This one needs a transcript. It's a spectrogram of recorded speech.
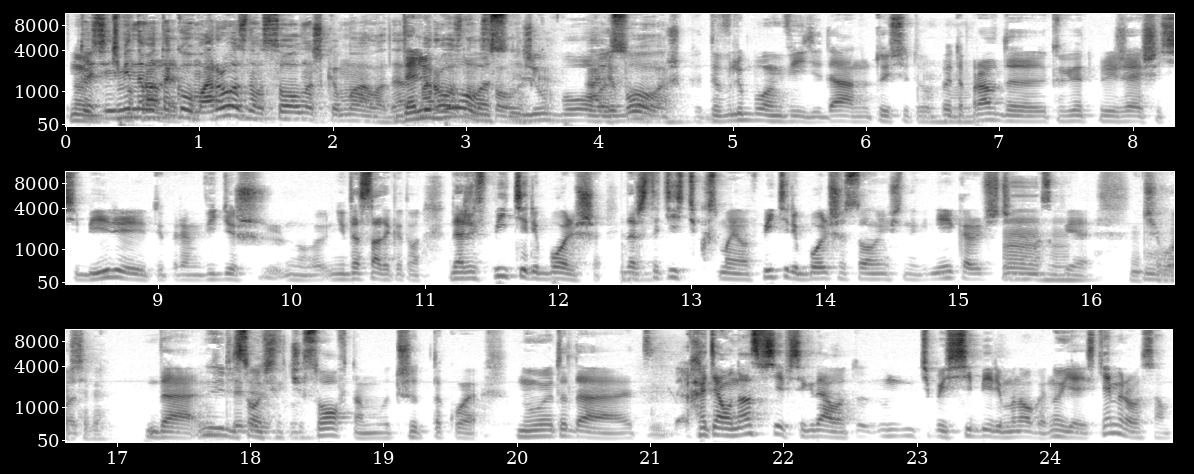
Ну, То есть типа, именно правда, вот такого морозного солнышка мало, да? Да любого, солнышка. любого, а, любого солнышка, да в любом виде, да. Ну то есть это, угу. это правда, когда ты приезжаешь из Сибири, ты прям видишь ну, недостаток этого. Даже в Питере больше. Даже статистику смотрел, в Питере больше солнечных дней, короче, чем угу. в Москве. Ничего вот. себе. Да, ну, или солнечных часов, там, вот что-то такое. Ну, это да. Это... Хотя у нас все всегда, вот, типа, из Сибири много, ну, я из Кемерово сам,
